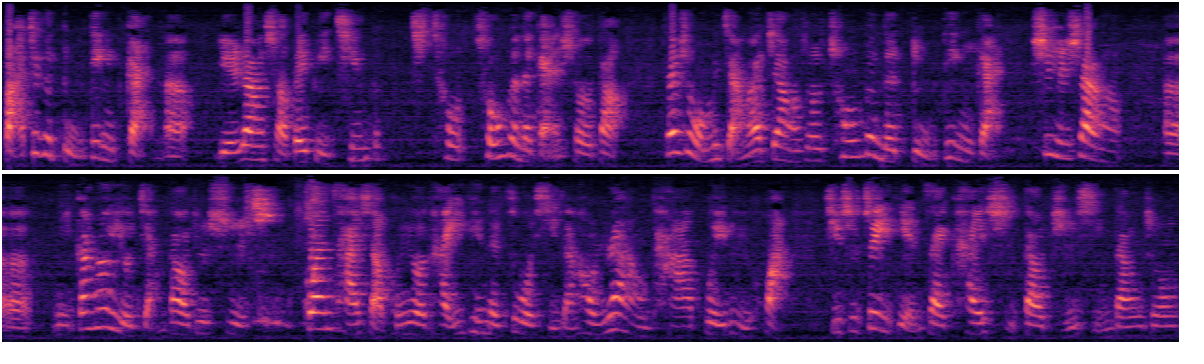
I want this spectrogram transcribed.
把这个笃定感呢，也让小 baby 充充充分的感受到。但是我们讲到这样说，充分的笃定感，事实上。呃，你刚刚有讲到，就是观察小朋友他一天的作息，然后让他规律化。其实这一点在开始到执行当中，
